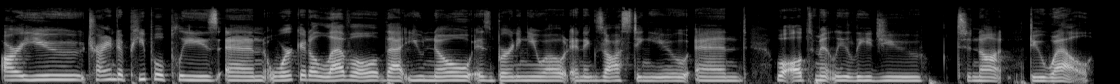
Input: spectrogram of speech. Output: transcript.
Are you trying to people please and work at a level that you know is burning you out and exhausting you and will ultimately lead you to not do well?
